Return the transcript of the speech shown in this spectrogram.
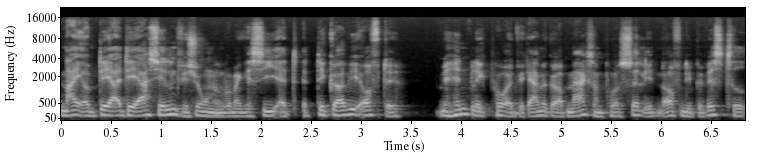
Nej, og det er, det er sjældent visionen, hvor man kan sige, at, at det gør vi ofte med henblik på, at vi gerne vil gøre opmærksom på os selv i den offentlige bevidsthed.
